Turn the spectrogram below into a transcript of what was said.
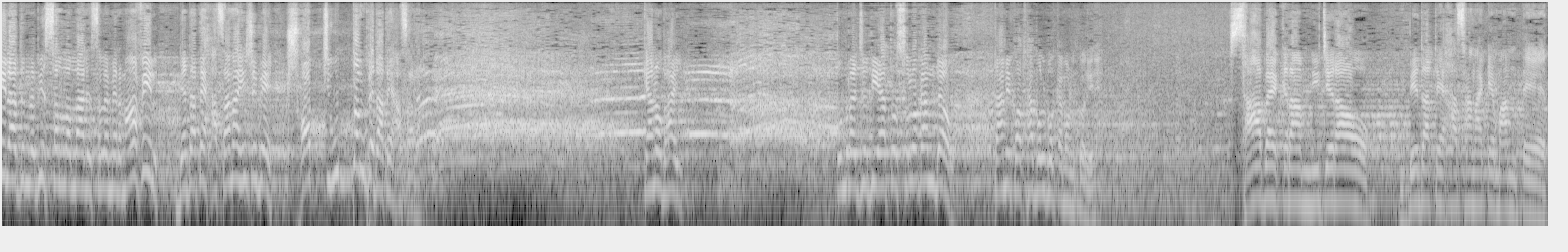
মিলাদুল নবী সাল্লাহ সাল্লামের মাহফিল বেদাতে হাসানা হিসেবে সবচেয়ে উত্তম বেদাতে হাসানা। কেন ভাই? তোমরা যদি এত স্লোগান দাও, তা আমি কথা বলব কেমন করে? সাহাব একরাম নিজেরাও বেদাতে হাসানাকে মানতেন।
